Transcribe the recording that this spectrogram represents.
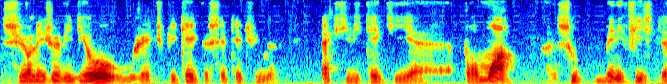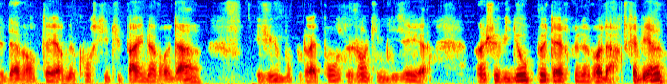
sur les jeux vidéo, où j'ai expliqué que c'était une activité qui, pour moi, sous bénéfice d'inventaire, ne constitue pas une œuvre d'art. Et j'ai eu beaucoup de réponses de gens qui me disaient un jeu vidéo peut être une œuvre d'art. Très bien.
